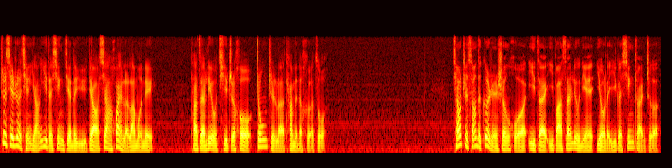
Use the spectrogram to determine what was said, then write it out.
这些热情洋溢的信件的语调吓坏了拉莫内，他在六七之后终止了他们的合作。乔治桑的个人生活亦在1836年有了一个新转折。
